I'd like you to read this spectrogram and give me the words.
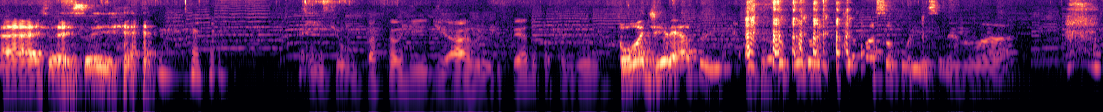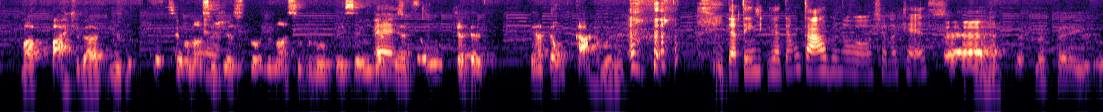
É, isso, é isso aí. Quando tinha um papel de, de árvore ou de pedra pra fazer. né? Tô direto isso. Todo mundo já passou por isso, né? Numa uma parte da vida. Esse é o nosso É. gestor do nosso grupo. Esse aí já, É, tem, até um, já tem, tem até um cargo, né? Já tem, já tem um cargo no Shadowcast. É. Mas, mas peraí, eu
